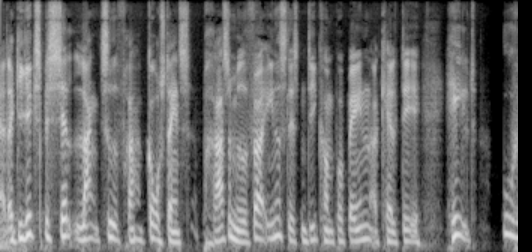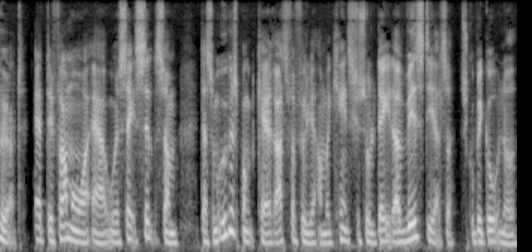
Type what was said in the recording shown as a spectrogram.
Ja, der gik ikke specielt lang tid fra gårdsdagens pressemøde, før enhedslisten de kom på banen og kaldte det helt uhørt, at det fremover er USA selv, som der som udgangspunkt kan retsforfølge amerikanske soldater, hvis de altså skulle begå noget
